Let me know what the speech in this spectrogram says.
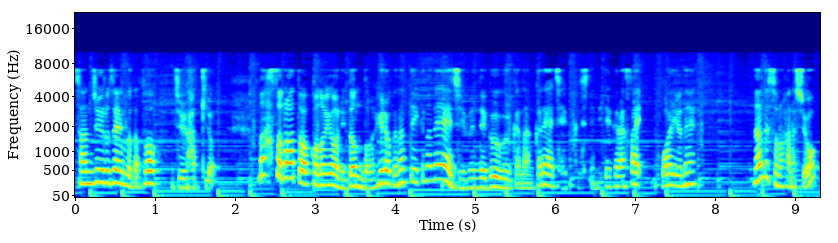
30度前後だと18キロ。まあその後はこのようにどんどん広くなっていくので自分で Google かなんかでチェックしてみてください。怖いよね。なんでその話を？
